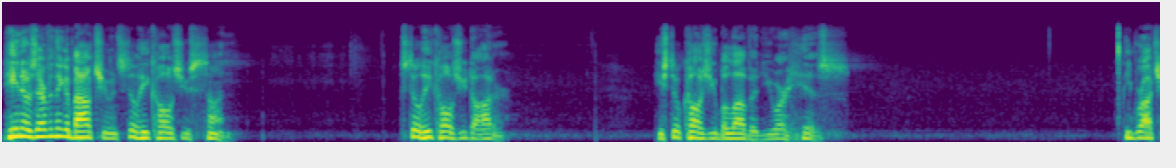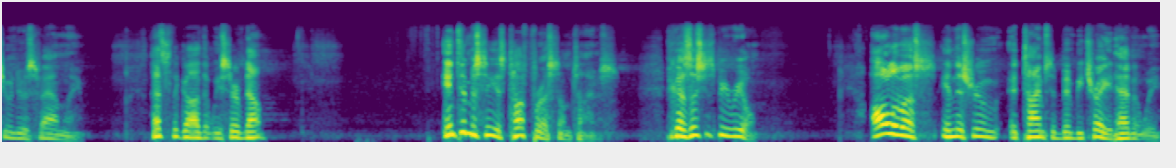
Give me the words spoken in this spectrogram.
He knows everything about you, and still He calls you son. Still, He calls you daughter. He still calls you beloved. You are His. He brought you into His family. That's the God that we serve. Now, intimacy is tough for us sometimes because let's just be real. All of us in this room at times have been betrayed, haven't we?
